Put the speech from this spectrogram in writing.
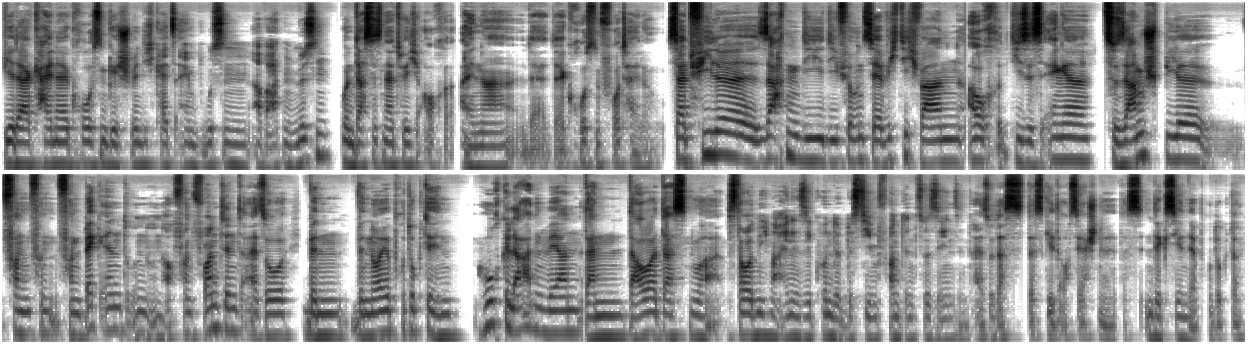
wir da keine großen Geschwindigkeitseinbußen erwarten müssen. Und das ist natürlich auch einer der, der großen Vorteile. Es hat viele Sachen, die, die für uns sehr wichtig waren, auch dieses enge Zusammenspiel von, von, von Backend und, und auch von Frontend. Also wenn, wenn neue Produkte hin, hochgeladen werden, dann dauert das nur, es dauert nicht mal eine Sekunde, bis die im Frontend zu sehen sind. Also das, das geht auch sehr schnell, das Indexieren der Produkte.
